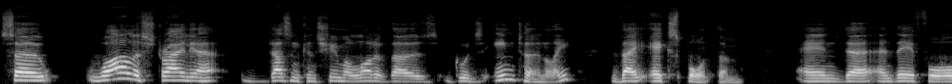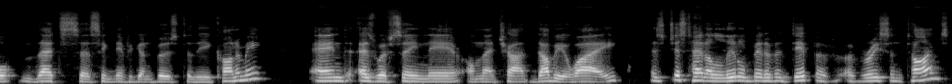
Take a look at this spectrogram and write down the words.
So while Australia doesn't consume a lot of those goods internally, they export them. And, uh, and therefore, that's a significant boost to the economy. And as we've seen there on that chart, WA has just had a little bit of a dip of, of recent times,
